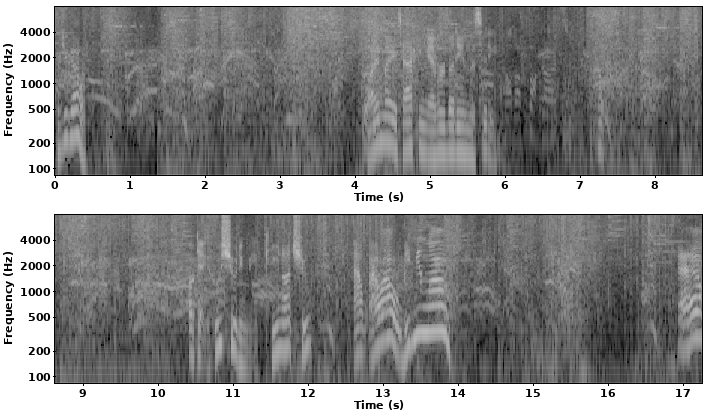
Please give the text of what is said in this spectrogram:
Where'd you go? Why am I attacking everybody in the city? Ow. Okay, who's shooting me? Can you not shoot? Ow, ow, ow! Leave me alone! Ow!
